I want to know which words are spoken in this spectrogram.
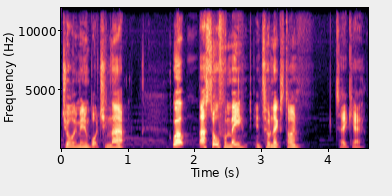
join me in watching that. Well, that's all from me. Until next time, take care.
